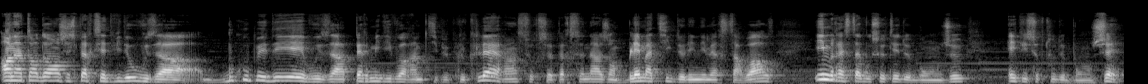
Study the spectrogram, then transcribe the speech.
En attendant, j'espère que cette vidéo vous a beaucoup aidé et vous a permis d'y voir un petit peu plus clair hein, sur ce personnage emblématique de l'univers Star Wars. Il me reste à vous souhaiter de bons jeux et puis surtout de bons jets,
